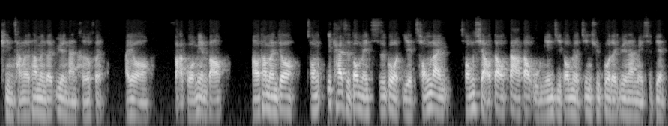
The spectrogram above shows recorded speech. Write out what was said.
品尝了他们的越南河粉，还有法国面包，然后他们就从一开始都没吃过，也从来从小到大到五年级都没有进去过的越南美食店，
